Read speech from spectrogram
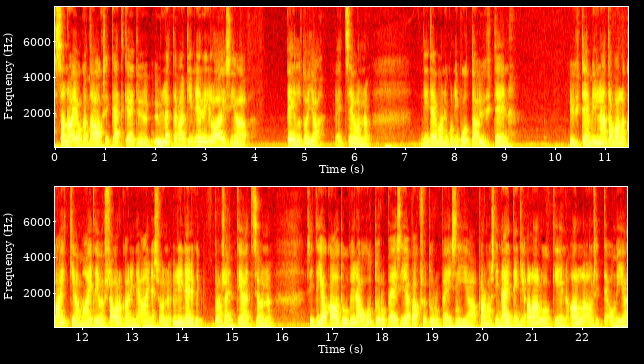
sana, jonka taakse kätkeytyy yllättävänkin erilaisia peltoja, että se on, niitä ei voi niin niputtaa yhteen, yhteen millään tavalla kaikkia maita, joissa orgaaninen aines on yli 40 prosenttia, että se on sitten jakautuu vielä ohutturpeisiin ja paksuturpeisiin. Ja varmasti näidenkin alaluokkien alla on sitten omia,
